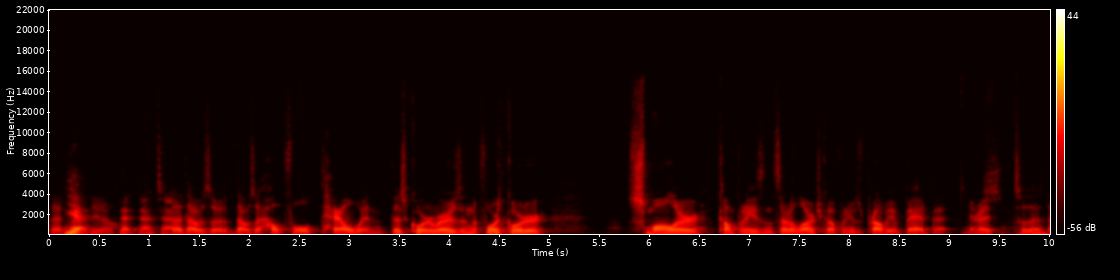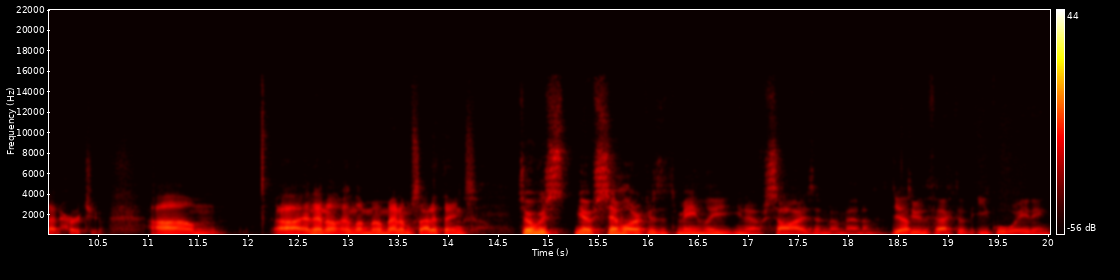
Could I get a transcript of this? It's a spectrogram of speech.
Than, yeah, you know that, that's that, that was a that was a helpful tailwind this quarter. Whereas in the fourth quarter, smaller companies instead of large companies was probably a bad bet, yes. right? So mm-hmm. that that hurt you. Um, uh, and then on the momentum side of things, so it was you know similar because it's mainly you know size and momentum due to the fact of equal weighting,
